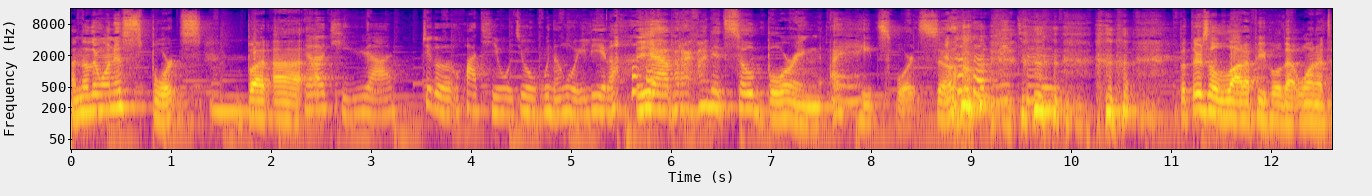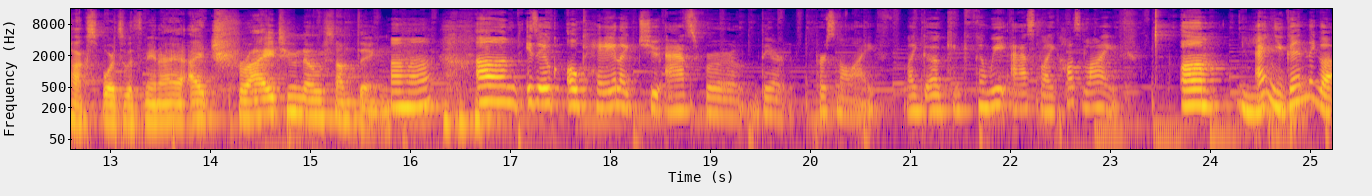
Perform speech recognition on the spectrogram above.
Another one is sports, but uh, 聊聊体育啊，这个话题我就无能为力了。 yeah, but I find it so boring. I hate sports. So. Me too。 But there's a lot of people that want to talk sports with me, and I, I try to know something. Um, is it okay like to ask for their personal life? Like, uh, can can we ask like how's life? Um, 哎，你跟那个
